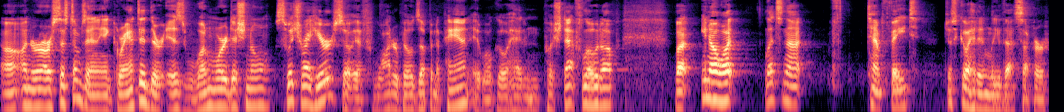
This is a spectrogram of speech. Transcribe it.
uh, under our systems and, and, granted there is one more additional switch right here. So if water builds up in a pan, it will go ahead and push that float up. But you know what? Let's not tempt fate. Just go ahead and leave that sucker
